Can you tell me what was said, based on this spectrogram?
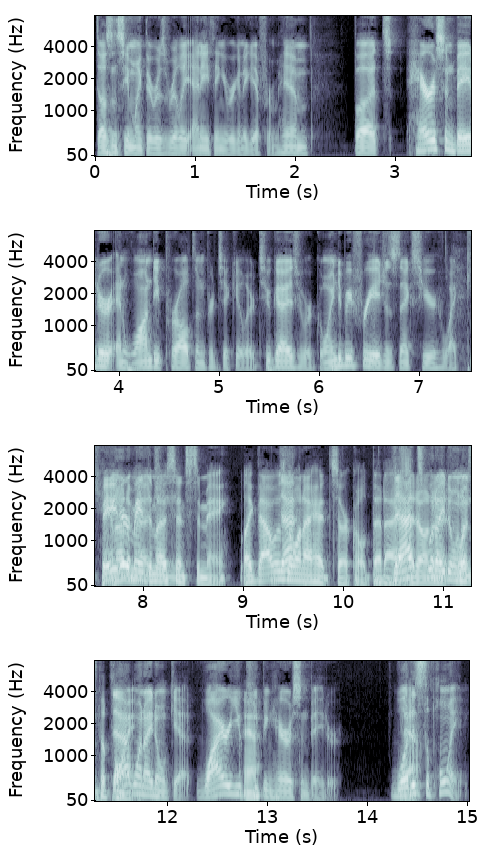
doesn't seem like there was really anything you were going to get from him. But Harrison Bader and Wandy Peralta in particular, two guys who are going to be free agents next year, who I cannot Bader made the most sense to me. Like that was the one I had circled. That I, I That's what know. I don't. What's the that point? one I don't get. Why are you Yeah. keeping Harrison Bader? What is Yeah. the point?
